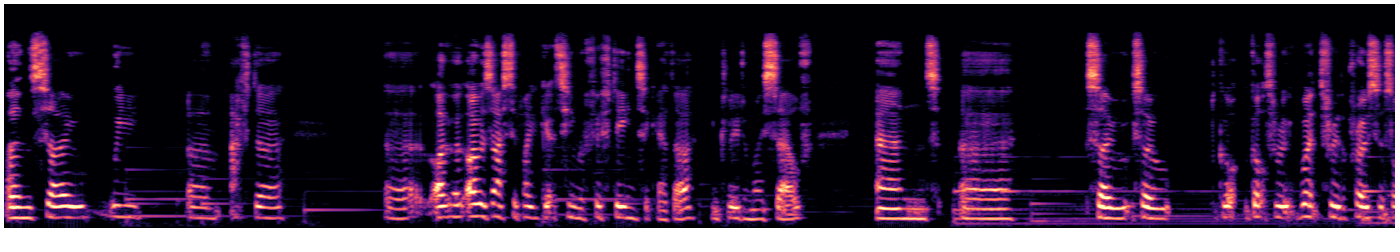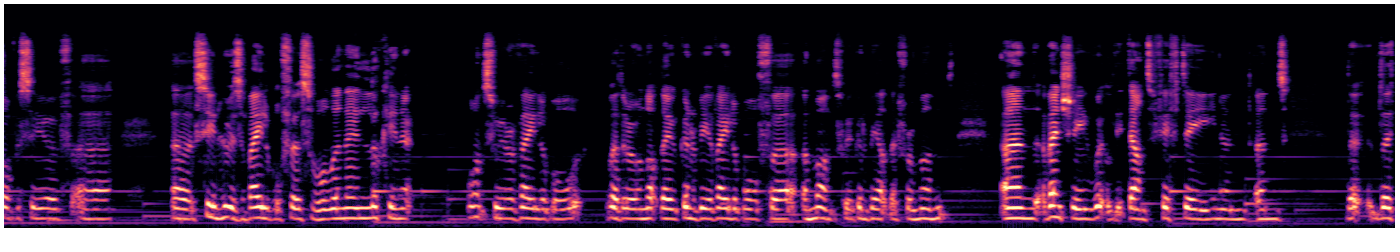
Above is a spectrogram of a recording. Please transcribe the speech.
And so we, um, after uh, I, I was asked if I could get a team of 15 together, including myself and uh, so so got got through went through the process obviously of uh, uh, seeing who was available first of all, and then looking at once we were available whether or not they were going to be available for a month. We were going to be out there for a month, and eventually whittled it down to fifteen. And and the, the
